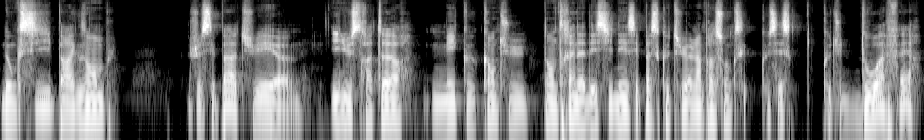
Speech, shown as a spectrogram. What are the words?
Donc si, par exemple, je sais pas, tu es euh, illustrateur, mais que quand tu t'entraînes à dessiner, c'est parce que tu as l'impression que c'est ce que tu dois faire,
